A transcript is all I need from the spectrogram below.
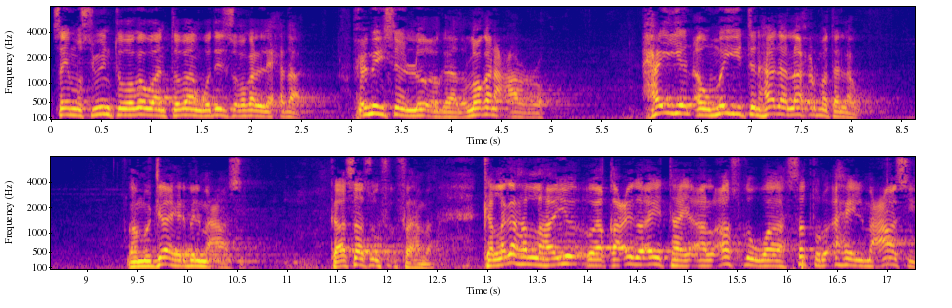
Say muslimiintu oga waantoobaan wadadiisa oga leexdaan xumihiisana loo ogaado loogana cararo. Xayan aw mayitan hada laa xurmata lahu. Waa mujaahir bilmacaasi kaasaas u fahma ka laga hadlahayo waa qaacido ay tahay alaslu waa satru ahli lmacaasi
